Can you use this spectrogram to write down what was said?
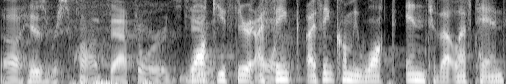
uh, his response afterwards. To walk you through it. I think I think Commey walked into that left hand.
